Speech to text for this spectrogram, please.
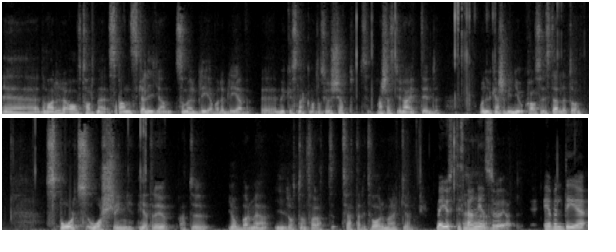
Eh, De hade det avtalet med spanska ligan som väl blev vad det blev. Eh, Mycket snack om att de skulle köpt Manchester United och nu kanske blir Newcastle istället då. Sportswashing heter det ju, att du jobbar med idrotten för att tvätta ditt varumärke. Men just i Spanien Eh. så är väl det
